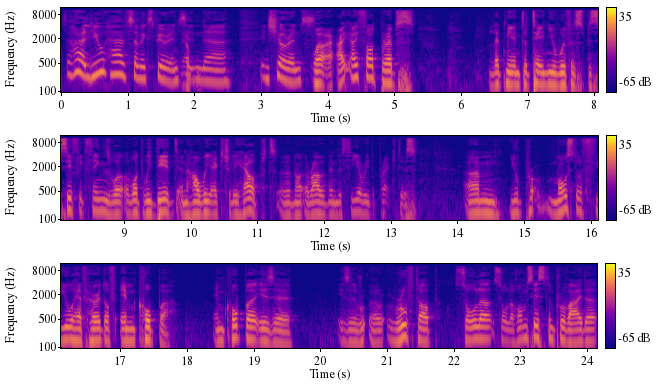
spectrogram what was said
So Harold, you have some experience yep. in uh, insurance. Well, I, I, thought perhaps let me entertain you with a specific things what, what we did and how we actually helped, uh, not, rather than the theory, the practice. Um, you most of you have heard of M-KOPA. M-KOPA is a is a, a rooftop solar solar home system provider,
